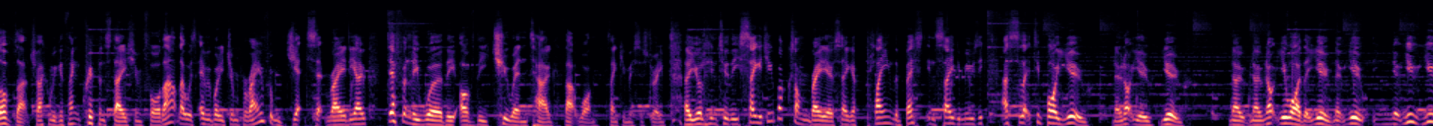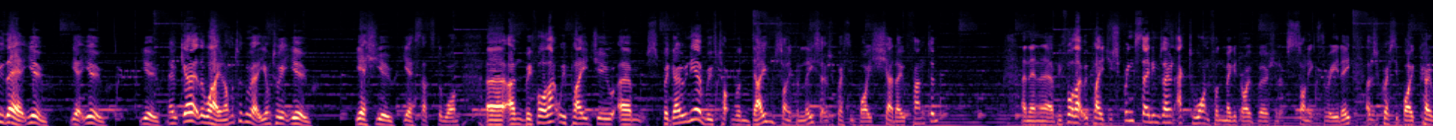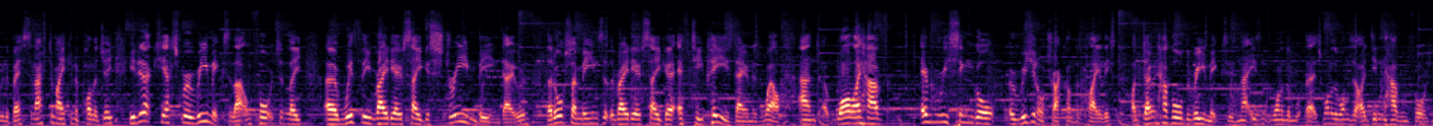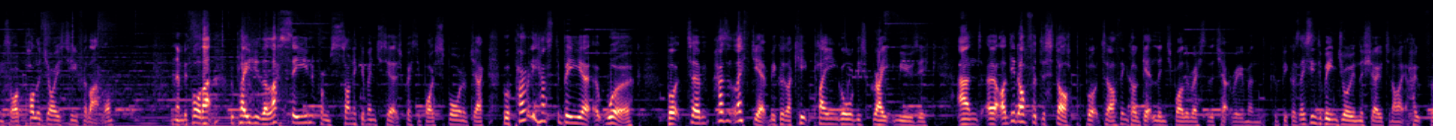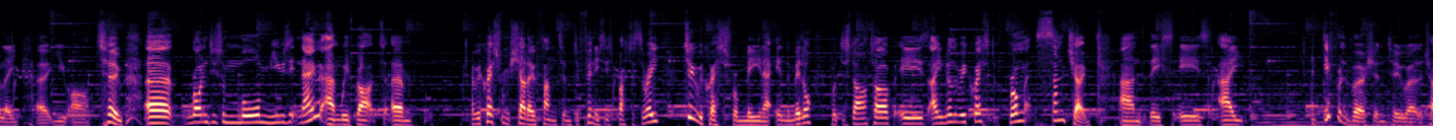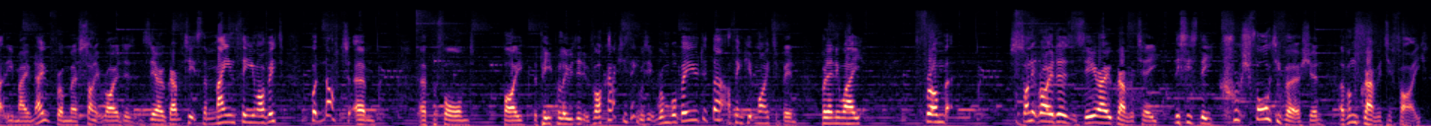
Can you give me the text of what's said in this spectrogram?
Love that track, and we can thank Crippen Station for that. That was Everybody Jump Around from Jet Set Radio. Definitely worthy of the Chewen tag, that one. Thank you, Mr. Stream. Uh, you're listening to the Sega Jukebox on Radio Sega, playing the best in Sega music as selected by you. No, not you, you. No, no, not you either. You, no, you, no, you, you there, you. Yeah, you, you. No, go out of the way. No, I'm not talking about you. I'm talking about you. Yes, you. Yes, that's the one. Uh, and before that, we played you um, Spagonia, Rooftop Run Day from Sonic Unleashed. That was requested by Shadow Phantom. And then uh, before that, we played you Spring Stadium Zone Act 1 from the Mega Drive version of Sonic 3D. That was requested by Cobra the Best, and to make an apology. He did actually ask for a remix of that. Unfortunately, uh, with the Radio Sega stream being down, that also means that the Radio Sega FTP is down as well. And while I have every single original track on the playlist. I don't have all the remixes, and that isn't one of the. That's one of the ones that I didn't have, unfortunately. So I apologise to you for that one. And then before that, we played you the last scene from Sonic Adventure 2 that's requested by Spawn of Jack, who apparently has to be uh, at work, but um, hasn't left yet because I keep playing all this great music. And uh, I did offer to stop, but uh, I think I'll get lynched by the rest of the chat room, and because they seem to be enjoying the show tonight. Hopefully, uh, you are too. Uh, right into some more music now, and we've got. Um, a request from Shadow Phantom to finish this batch of three. Two requests from Mina in the middle. But to start off is another request from Sancho. And this is a a different version to uh, the track that you may know from uh, Sonic Riders Zero Gravity. It's the main theme of it, but not um, uh, performed by the people who did it before. I can actually think, was it Rumblebee who did that? I think it might have been. But anyway, from Sonic Riders Zero Gravity, this is the Crush 40 version of. Ungravitify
